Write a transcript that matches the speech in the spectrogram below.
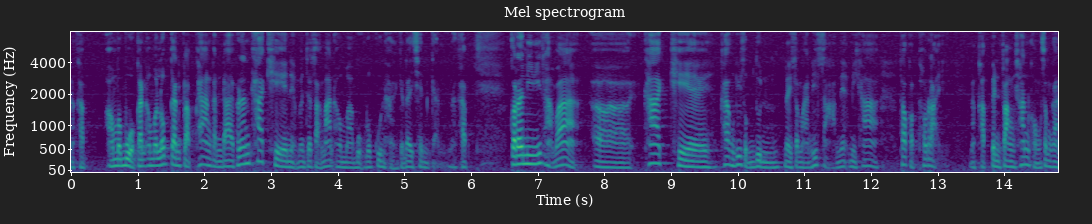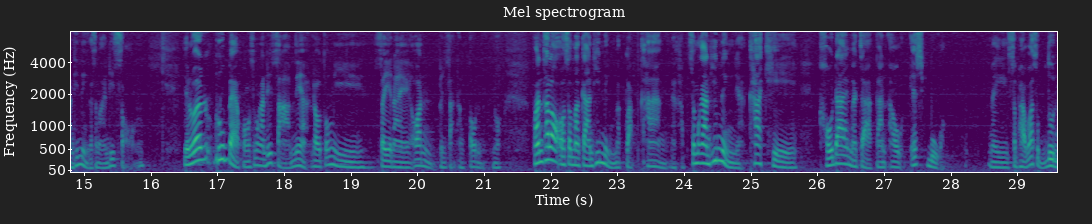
นะครับเอามาบวกกันเอามาลบกันกลับข้างกันได้ เพราะฉะนั้นค่า k เนี่ยมันจะสามารถเอามาบวกลบคูณหารกันได้เช่นกันนะครับกรณีนี้ถามว่าค่า k ค่าคงที่สมดุลในสมการที่3เนี่ยมีค่าเท่ากับเท่าไหร่นะครับเป็นฟังก์ชันของสมการที่ 1 กับสมการที่2อย่างว่ารูปแบบของสมการที่3เนี่ยเราต้องมีไซยาไนอออนเป็นสารตั้งต้นเนาะเพราะฉะนั้นถ้าเราเอาสมการที่ 1 มากลับข้างนะครับสมการที่1เนี่ยค่า k เขาได้มาจากการเอา h บวก ในสภาวะสมดุล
